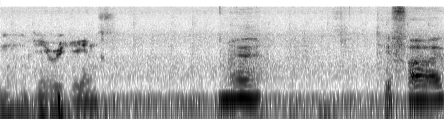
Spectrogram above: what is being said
Mm, Here again. Yeah. 5.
